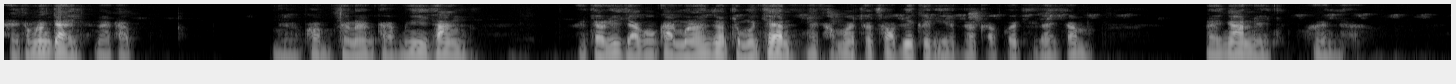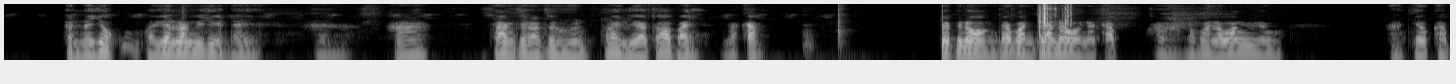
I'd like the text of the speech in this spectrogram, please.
ให้กำลังใจนะครับพร้อมฉะนั้นครับมีทั้ง เจ้าหน้าที่จากองค์การบริหารส่วนตำบลแจ้นได้เข้ามาตรวจสอบที่เกิดเหตุนะครับเพื่อที่ได้ทำรายงานในให้ท่านนายกขอเรียนรังวิเศษได้หาสร้างสนับสนุนช่วยเหลือต่อไปนะครับเพื่อนพี่น้องชาวบ้านแก้นเฮานะครับอ่าระมัดระวังเรื่องเกี่ยวกับ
